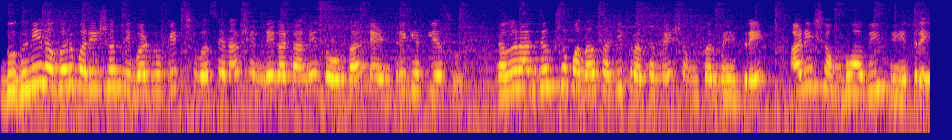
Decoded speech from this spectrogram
दुधनी नगर परिषद निवडणुकीत शिवसेना शिंदे गटाने जोरदार एंट्री घेतली असून नगराध्यक्ष पदासाठी प्रथमेश शंकर मेहत्रे आणि शंभवी मेहत्रे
